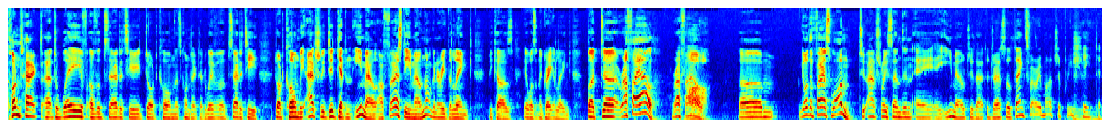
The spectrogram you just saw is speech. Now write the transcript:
Contact at waveofabsurdity.com. That's contact at waveofabsurdity.com. We actually did get an email, our first email. Not going to read the link because it wasn't a great link. But uh, Raphael, Raphael, um, you're the first one to actually send in a, a email to that address. So thanks very much. Appreciate it.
